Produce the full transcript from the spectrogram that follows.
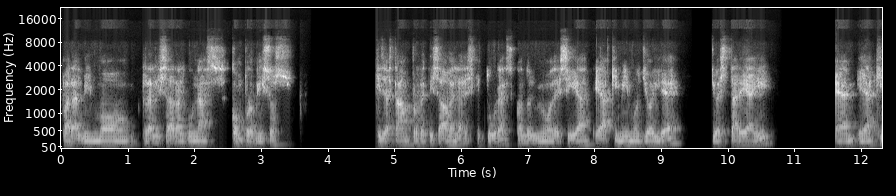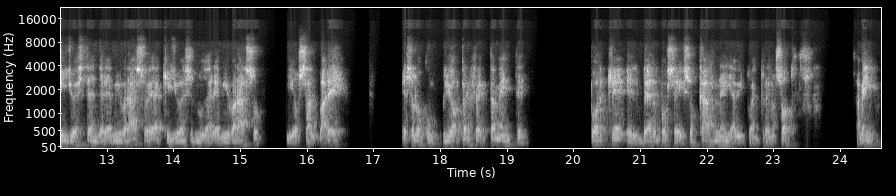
para el mismo realizar algunos compromisos que ya estaban profetizados en las escrituras, cuando él mismo decía, he aquí mismo yo iré, yo estaré ahí, he aquí yo extenderé mi brazo, he aquí yo desnudaré mi brazo y os salvaré. Eso lo cumplió perfectamente porque el verbo se hizo carne y habitó entre nosotros. Amén.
